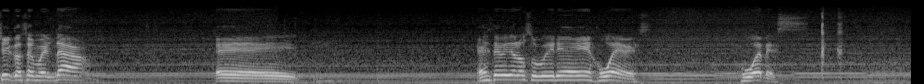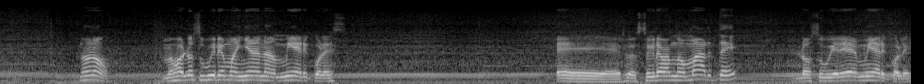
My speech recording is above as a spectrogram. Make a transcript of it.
Chicos, en verdad, eh, este video lo subiré jueves. Jueves. No, no. Mejor lo subiré mañana, miércoles. Eh, estoy grabando martes. Lo subiré el miércoles.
